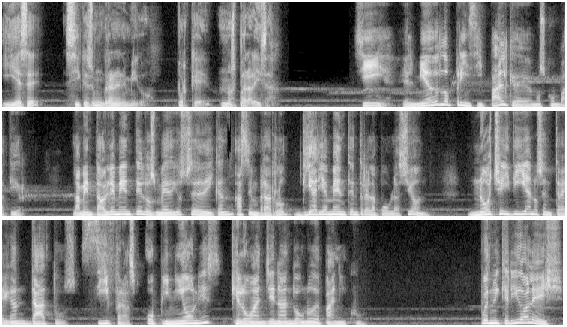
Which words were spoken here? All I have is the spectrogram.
Y ese sí que es un gran enemigo, porque nos paraliza. Sí, el miedo es lo principal que debemos combatir. Lamentablemente los medios se dedican a sembrarlo diariamente entre la población. Noche y día nos entregan datos, cifras, opiniones que lo van llenando a uno de pánico. Pues mi querido Aleix,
